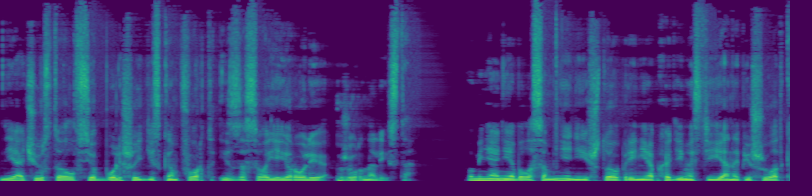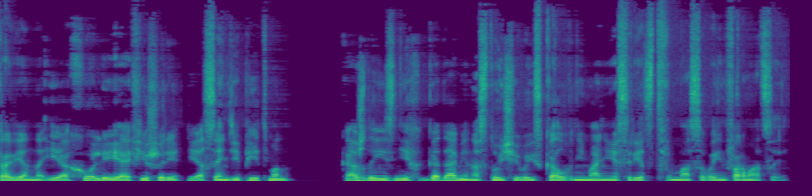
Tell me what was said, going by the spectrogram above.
я чувствовал все больший дискомфорт из-за своей роли журналиста. У меня не было сомнений, что при необходимости я напишу откровенно и о Холли, и о Фишере, и о Сэнди Питман. Каждый из них годами настойчиво искал внимание средств массовой информации.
